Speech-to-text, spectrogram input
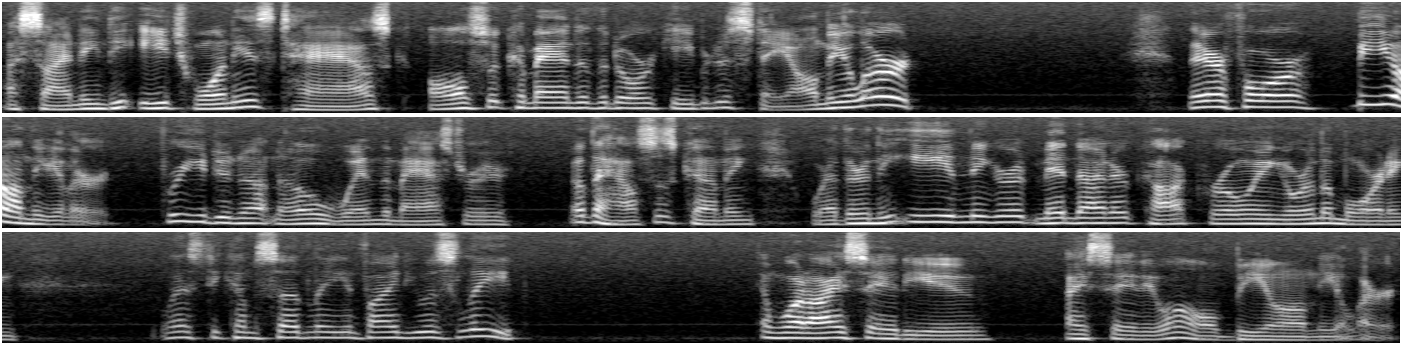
assigning to each one his task, also commanded the doorkeeper to stay on the alert. Therefore, be on the alert, for you do not know when the master of the house is coming, whether in the evening or at midnight or cock crowing or in the morning, lest he come suddenly and find you asleep. And what I say to you, I say to all, be on the alert.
